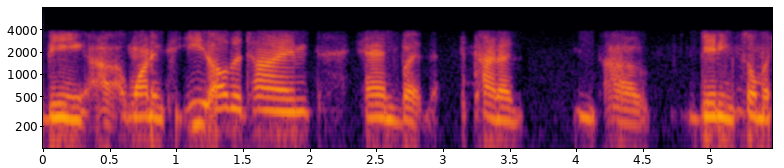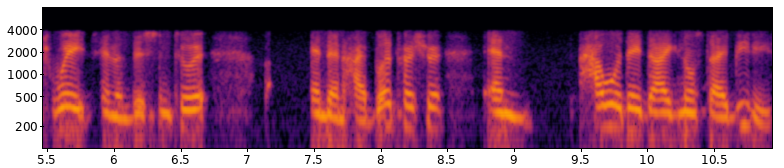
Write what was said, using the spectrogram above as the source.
being uh, wanting to eat all the time, and but kind of uh, gaining so much weight in addition to it, and then high blood pressure. And how would they diagnose diabetes?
